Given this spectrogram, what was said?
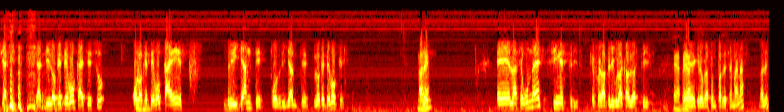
Si a, ti, si a ti lo que te evoca es eso, o lo que te evoca es brillante, pues brillante, lo que te evoque. ¿Vale? Vale. Eh, la segunda es Sin Street, que fue la película que hablasteis, eh, creo que hace un par de semanas, ¿vale?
